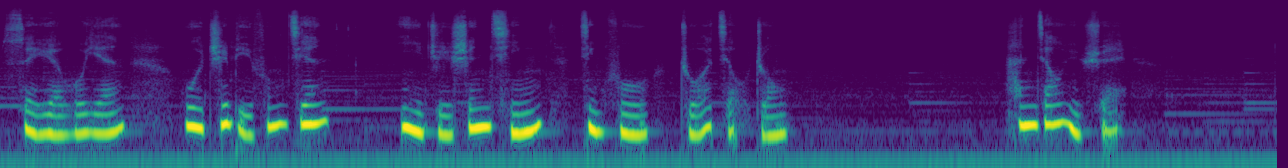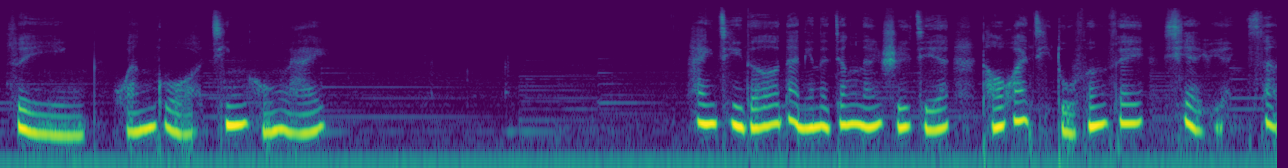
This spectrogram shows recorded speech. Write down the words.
岁月无言，我执笔锋尖，一纸深情，尽付浊酒中。酣交欲睡，醉影还过惊鸿来。还记得那年的江南时节，桃花几度纷飞，谢远散。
